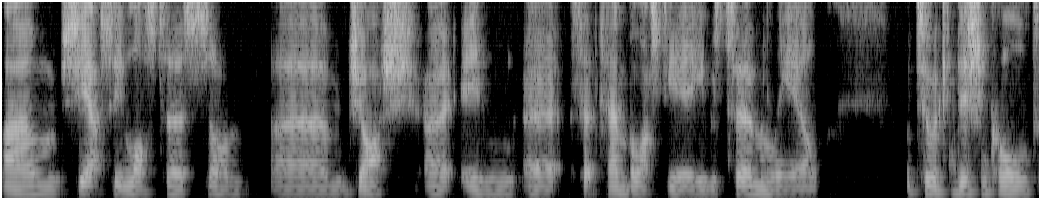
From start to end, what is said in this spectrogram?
um, she actually lost her son um, Josh uh, in uh, September last year. He was terminally ill, to a condition called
